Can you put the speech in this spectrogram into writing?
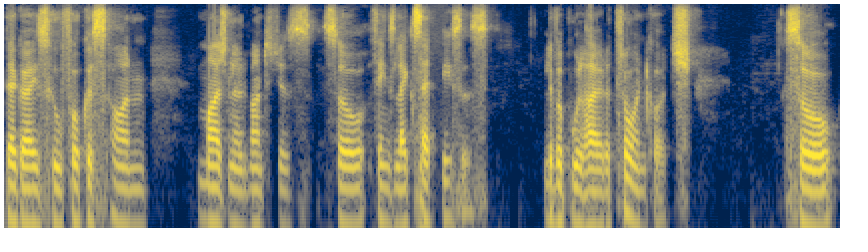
they're guys who focus on marginal advantages. So things like set pieces. Liverpool hired a throw-in coach. So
